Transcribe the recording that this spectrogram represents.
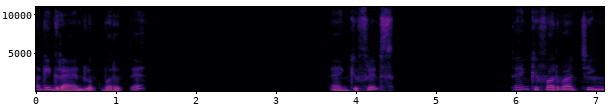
ಹಾಗೆ ಗ್ರ್ಯಾಂಡ್ ಲುಕ್ ಬರುತ್ತೆ. Thank you friends thank you for watching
